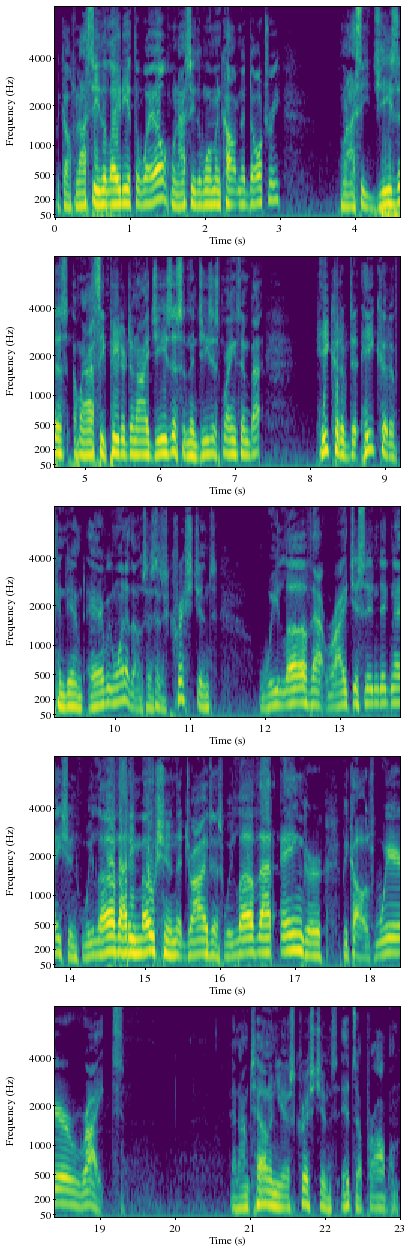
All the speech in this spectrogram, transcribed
Because when I see the lady at the well, when I see the woman caught in adultery, when I see Jesus, when I see Peter deny Jesus and then Jesus brings him back, he could have he could have condemned every one of those. As, Christians, We love that righteous indignation. We love that emotion that drives us. We love that anger because we're right. And I'm telling you, as Christians, it's a problem.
